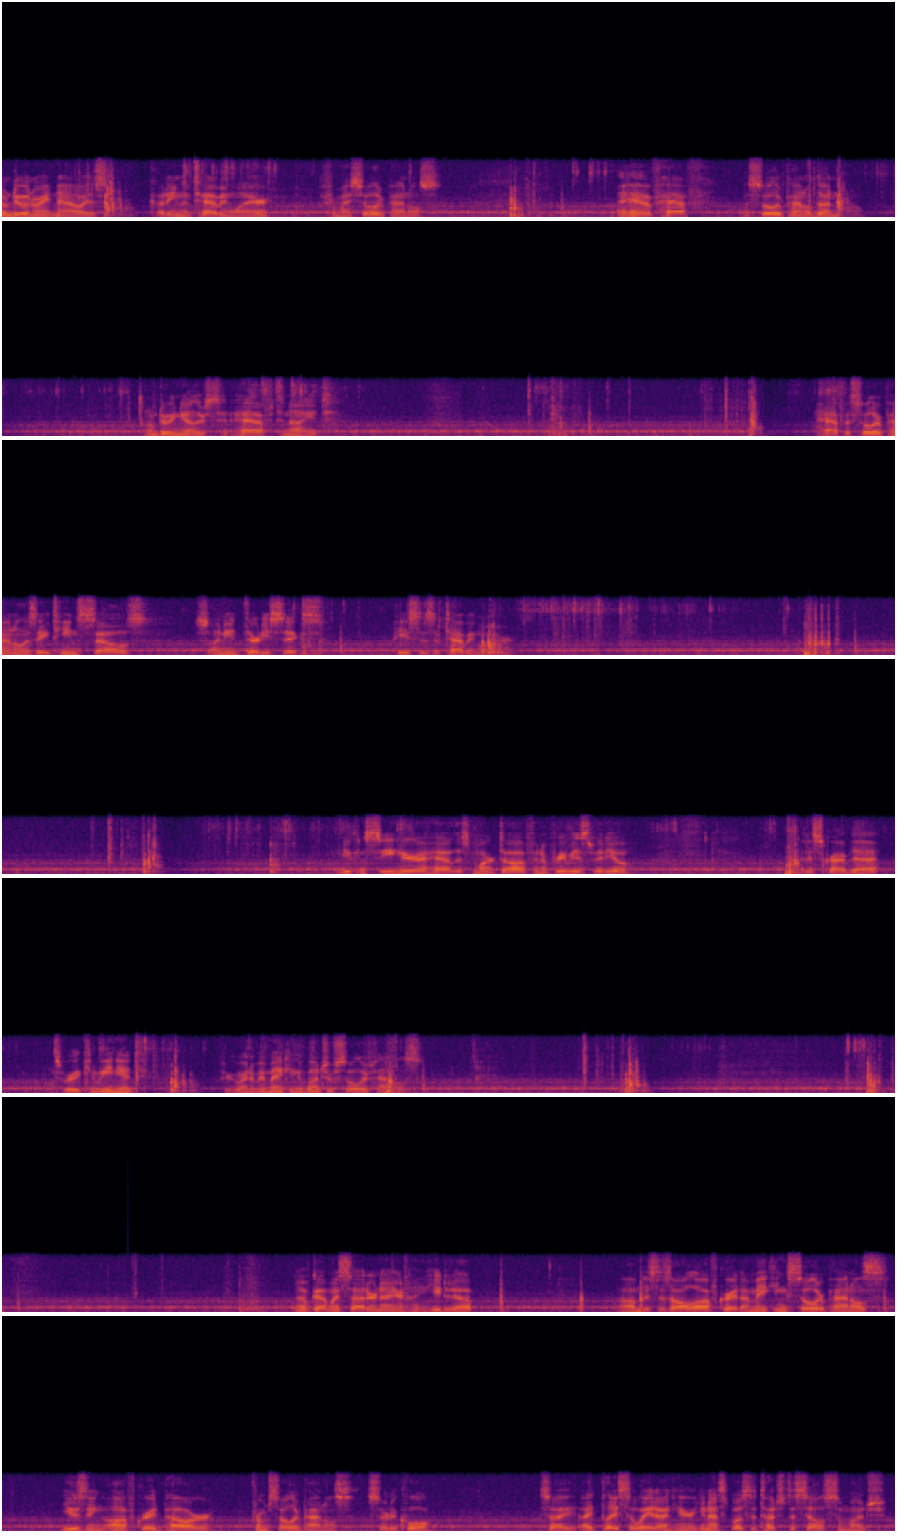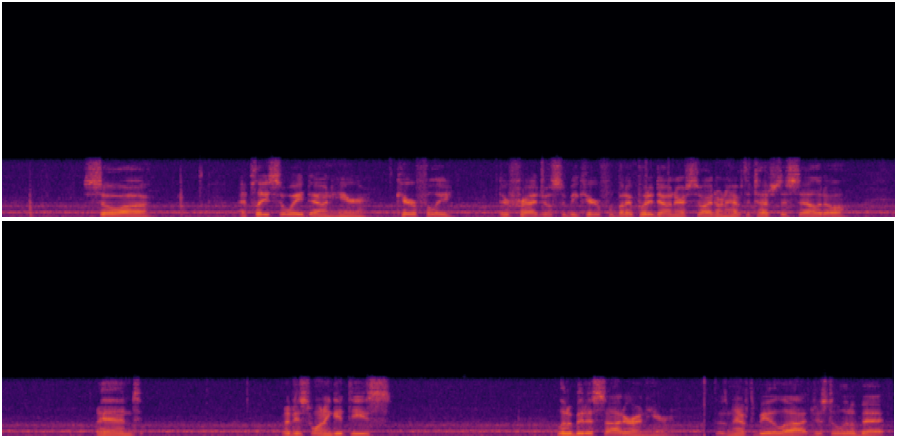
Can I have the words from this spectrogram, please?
What I'm doing right now is cutting the tabbing wire for my solar panels. I have half a solar panel done now. I'm doing the other half tonight. Half a solar panel is 18 cells, so I need 36 pieces of tabbing wire. You can see here I have this marked off in a previous video. I described that. It's very convenient if you're going to be making a bunch of solar panels. Now I've got my soldering iron heated up. Um, this is all off-grid. I'm making solar panels using off-grid power from solar panels. Sort of cool. So I, I place a weight on here. You're not supposed to touch the cells so much. So uh, I place a weight down here carefully. They're fragile, so be careful. But I put it down there so I don't have to touch the cell at all. And I just want to get these a little bit of solder on here. Doesn't have to be a lot, just a little bit.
